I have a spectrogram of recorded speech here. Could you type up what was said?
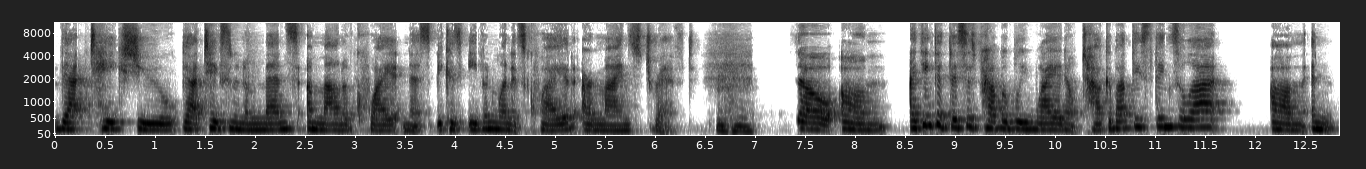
That takes you, that takes an immense amount of quietness because even when it's quiet, our minds drift. hmm So um, I think that this is probably why I don't talk about these things a lot. Um, and,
